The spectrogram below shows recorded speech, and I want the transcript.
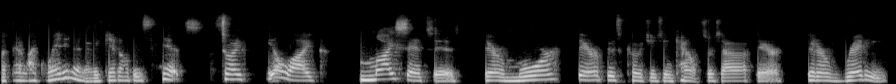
But they're like, wait a minute, I get all these hits. So I feel like my sense is there are more therapists, coaches, and counselors out there that are ready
